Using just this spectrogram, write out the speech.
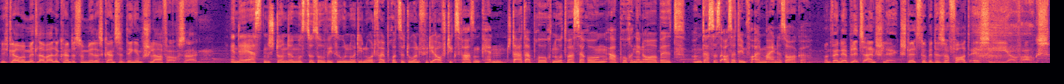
Ich glaube, mittlerweile könntest du mir das ganze Ding im Schlaf auch sagen. In der ersten Stunde musst du sowieso nur die Notfallprozeduren für die Aufstiegsphasen kennen. Startabbruch, Notwasserung, Abbruch in den Orbit. Und das ist außerdem vor allem meine Sorge. Und wenn der Blitz einschlägt, stellst du bitte sofort SCE auf AUX.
